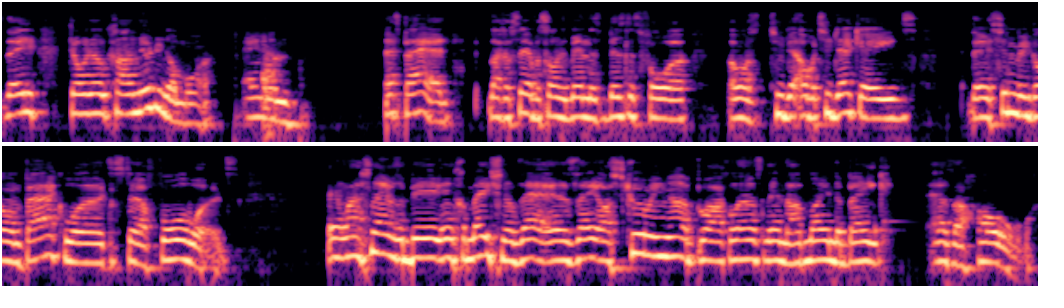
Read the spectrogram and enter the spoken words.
they don't know continuity no more, and that's bad. Like I said, if someone's been in this business for almost two de- over two decades, they seem to be going backwards instead of forwards. And last night was a big inclination of that as they are screwing up Brock Lesnar and the Money in the Bank as a whole.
